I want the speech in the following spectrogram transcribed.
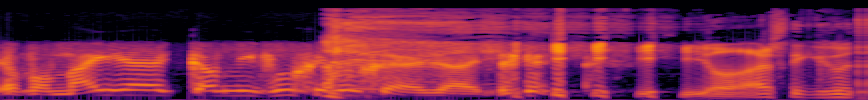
ja, van mij uh, kan niet vroeg genoeg uh, zijn. hartstikke goed.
